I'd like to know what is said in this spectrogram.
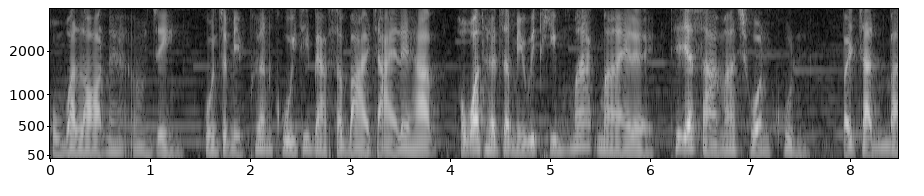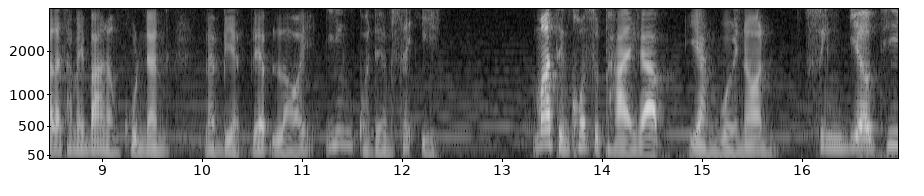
ผมว่ารอดนะเอาจริงๆคุณจะมีเพื่อนคุยที่แบบสบายใจเลยครับ เพราะว่าเธอจะมีวิธีมากมายเลย ที่จะสามารถชวนคุณ ไปจัดบ้านและทำให้บ้านของคุณนั้น ระเบียบเรียบร้อย ยิ่งกว่าเดิมซะอีก มาถึงคนสุดท้ายครับ อย่างเวอร์นอน สิ่งเดียวที่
